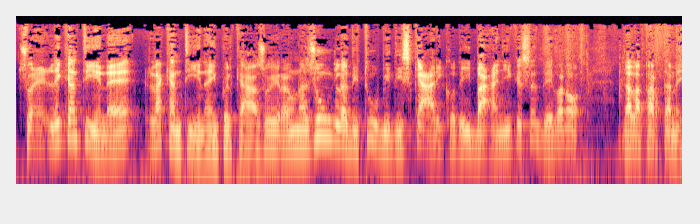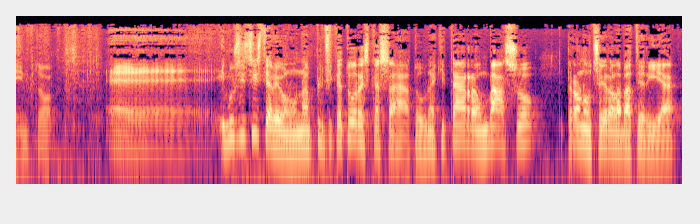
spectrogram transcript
Cioè, le cantine, la cantina in quel caso era una giungla di tubi di scarico dei bagni che scendevano dall'appartamento. Eh, I musicisti avevano un amplificatore scassato, una chitarra, un basso, però non c'era la batteria.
